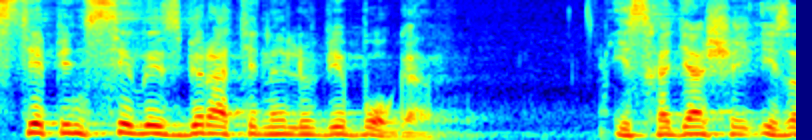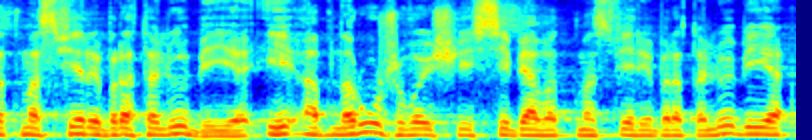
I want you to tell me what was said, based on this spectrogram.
степень силы избирательной любви Бога, исходящей из атмосферы братолюбия и обнаруживающей себя в атмосфере братолюбия,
